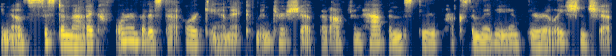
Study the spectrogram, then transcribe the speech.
you know systematic form, but it's that organic mentorship that often happens through proximity and through relationship.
